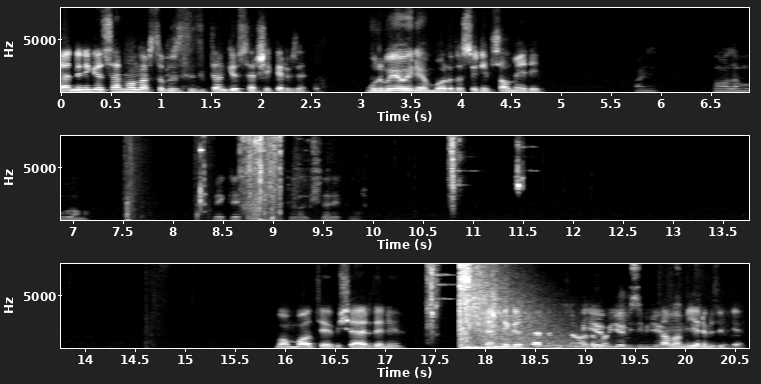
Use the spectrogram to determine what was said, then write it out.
Kendini gösterme onlar sabırsızlıktan gösterecekler bize. Vurmaya oynuyorum bu arada söyleyeyim salmaya değil. Aynen. Son adamı vuramam. Bekle. Yapıyorlar, bir şeyler yapıyorlar. Bomba atıyor bir şeyler deniyor. Kendini gösterdin mi sen Biliyor biliyor bizi biliyor. Tamam bizi yerimizi biliyor.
